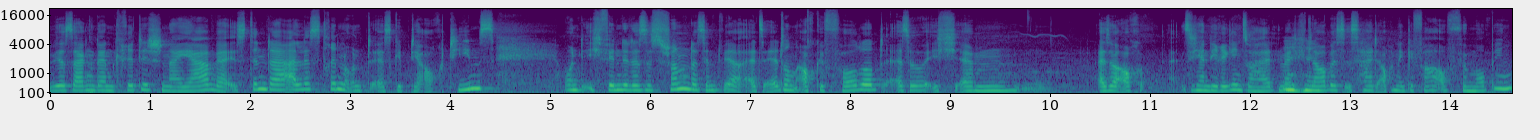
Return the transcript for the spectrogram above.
wir sagen dann kritisch, naja, wer ist denn da alles drin? Und es gibt ja auch Teams. Und ich finde, das ist schon, da sind wir als Eltern auch gefordert. Also ich, ähm, also auch sich an die Regeln zu halten, weil mhm. ich glaube, es ist halt auch eine Gefahr auch für Mobbing,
